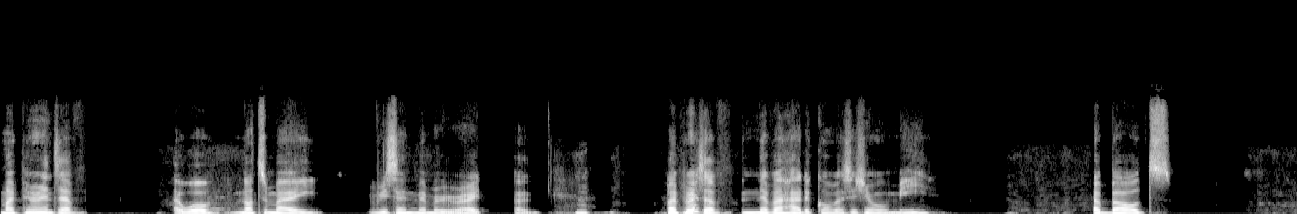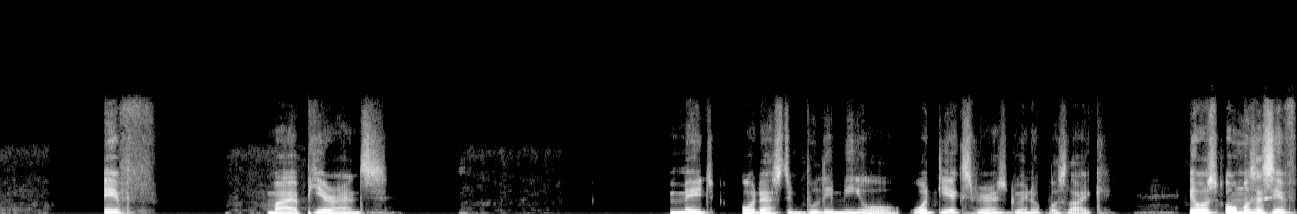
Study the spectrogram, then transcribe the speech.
my parents have, uh, well, not to my recent memory, right? Uh, mm-hmm. My parents have never had a conversation with me about if my appearance made others to bully me or what the experience growing up was like. It was almost as if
